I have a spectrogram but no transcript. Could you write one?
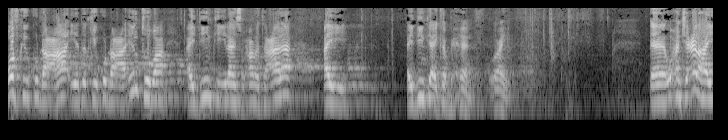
qofkii ku dhacaa iyo dadkii ku dhacaa intuba ay diintii ilaahay subxana wa tacaala ay ay diintii ay ka baxeen. Eh, waxaan jecelahay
